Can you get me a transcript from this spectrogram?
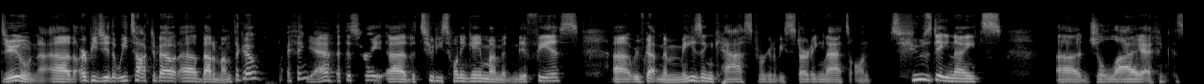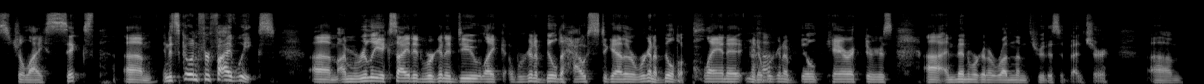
dune uh the rpg that we talked about uh, about a month ago i think Yeah. at this rate uh the 2d20 game i'm Magnifius. uh we've got an amazing cast we're going to be starting that on tuesday nights uh july i think this is july 6th um and it's going for five weeks um i'm really excited we're going to do like we're going to build a house together we're going to build a planet you know Uh-huh. we're going to build characters uh, and then we're going to run them through this adventure um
